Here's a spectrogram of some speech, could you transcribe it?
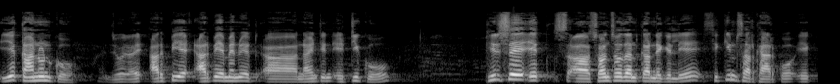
ये कानून को, जो RP RP amendment nineteen eighty को फिर से एक संशोधन करने के लिए सिक्किम सरकार को एक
